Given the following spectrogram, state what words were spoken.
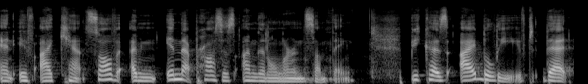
And if I can't solve it, I mean, in that process, I'm going to learn something because I believed that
